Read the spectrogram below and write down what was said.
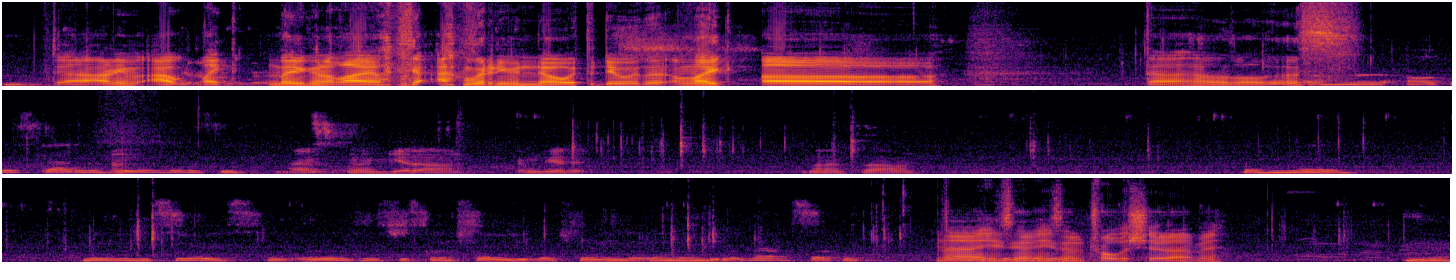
Dude, I don't even. I like. I'm not even gonna lie. Like, I wouldn't even know what to do with it. I'm like, uh, the hell is all this? Uh, all this godly gear, what is it? Alright, well, get on. Come get it. When it's on. Yeah. Maybe he's serious. He, or he's just gonna troll you by trading it and then be like, ah, sucker. Nah, he's gonna he's gonna troll the shit out of me. Yeah.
